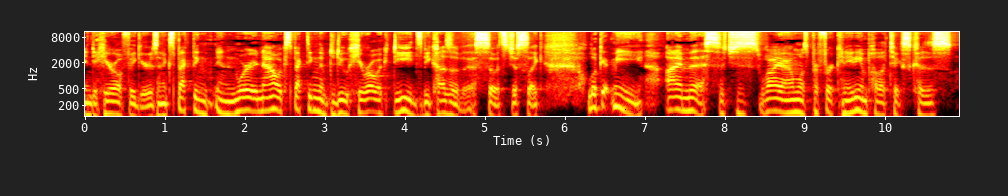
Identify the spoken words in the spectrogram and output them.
into hero figures and expecting and we're now expecting them to do heroic deeds because of this. So it's just like look at me i'm this which is why i almost prefer canadian politics because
